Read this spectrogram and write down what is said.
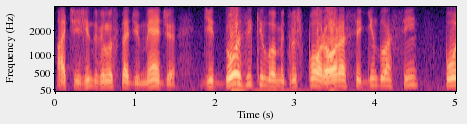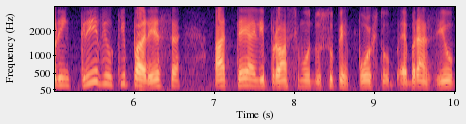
atingindo velocidade média de 12 km por hora, seguindo assim, por incrível que pareça, até ali próximo do superposto é, Brasil,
